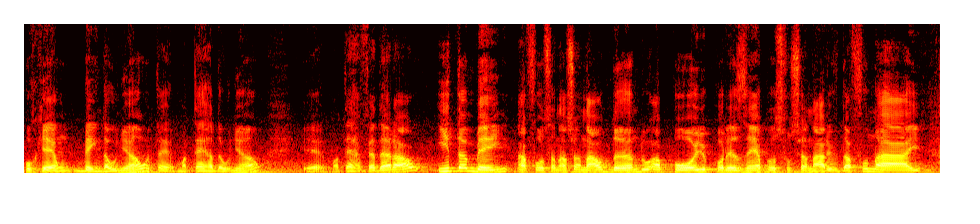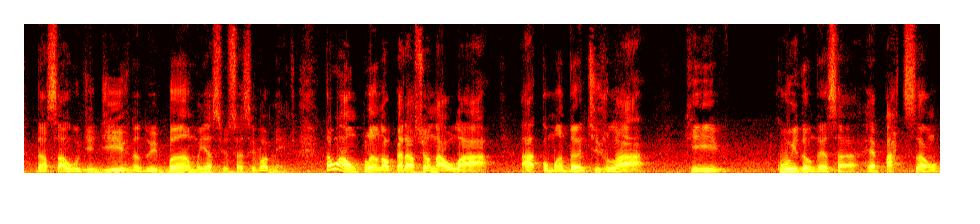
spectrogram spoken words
porque é um bem da União, é uma terra da União, é, com a terra federal, e também a Força Nacional dando apoio, por exemplo, aos funcionários da FUNAI, da Saúde Indígena, do IBAMA e assim sucessivamente. Então há um plano operacional lá, há comandantes lá que cuidam dessa repartição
